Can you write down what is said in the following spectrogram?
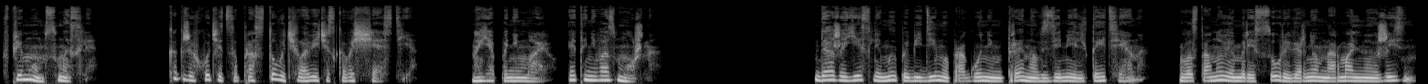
В прямом смысле. Как же хочется простого человеческого счастья. Но я понимаю, это невозможно. Даже если мы победим и прогоним Тренов с земель Тетиана, восстановим ресурсы и вернем нормальную жизнь,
